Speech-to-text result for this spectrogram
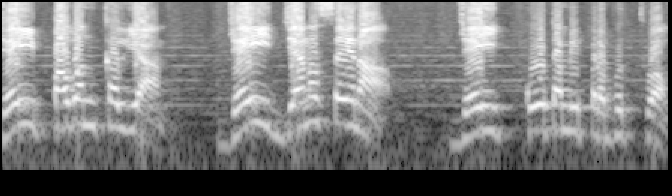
జై పవన్ కళ్యాణ్ జై జనసేన జై కూటమి ప్రభుత్వం.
